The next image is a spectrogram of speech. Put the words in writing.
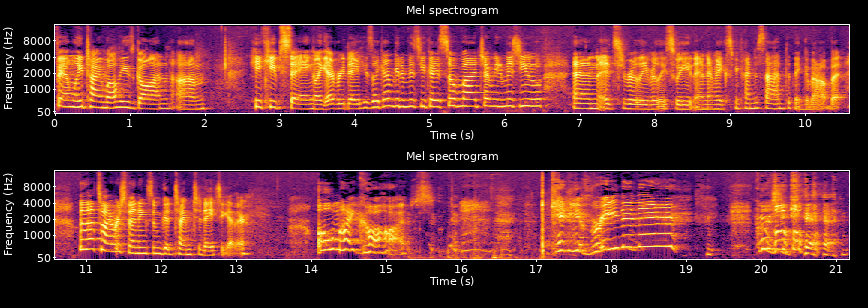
family time while he's gone. Um, he keeps saying like every day he's like i'm gonna miss you guys so much i'm gonna miss you and it's really really sweet and it makes me kind of sad to think about but but that's why we're spending some good time today together oh my gosh can you breathe in there Of course you can.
